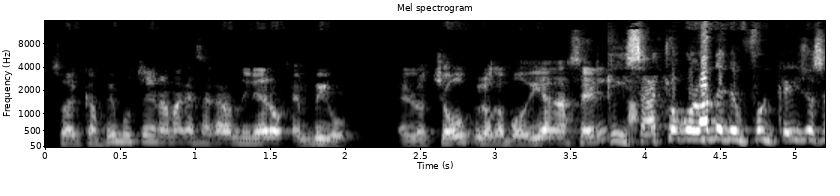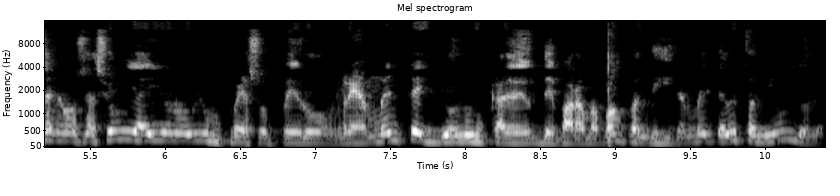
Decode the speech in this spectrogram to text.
Sobre el campismo, ustedes nada más que sacaron dinero en vivo. En los shows, lo que podían hacer. Quizás Chocolate, que fue el que hizo esa negociación, y ahí yo no vi un peso, pero realmente yo nunca de, de Paramapampan digitalmente he visto ni un dólar.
